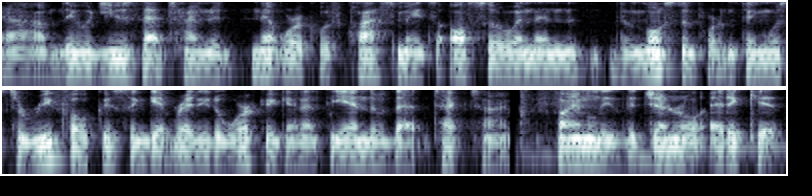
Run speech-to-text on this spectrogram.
Um, they would use that time to network with classmates also. And then the most important thing was to refocus and get ready to work again at the end of that tech time. Finally, the general etiquette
